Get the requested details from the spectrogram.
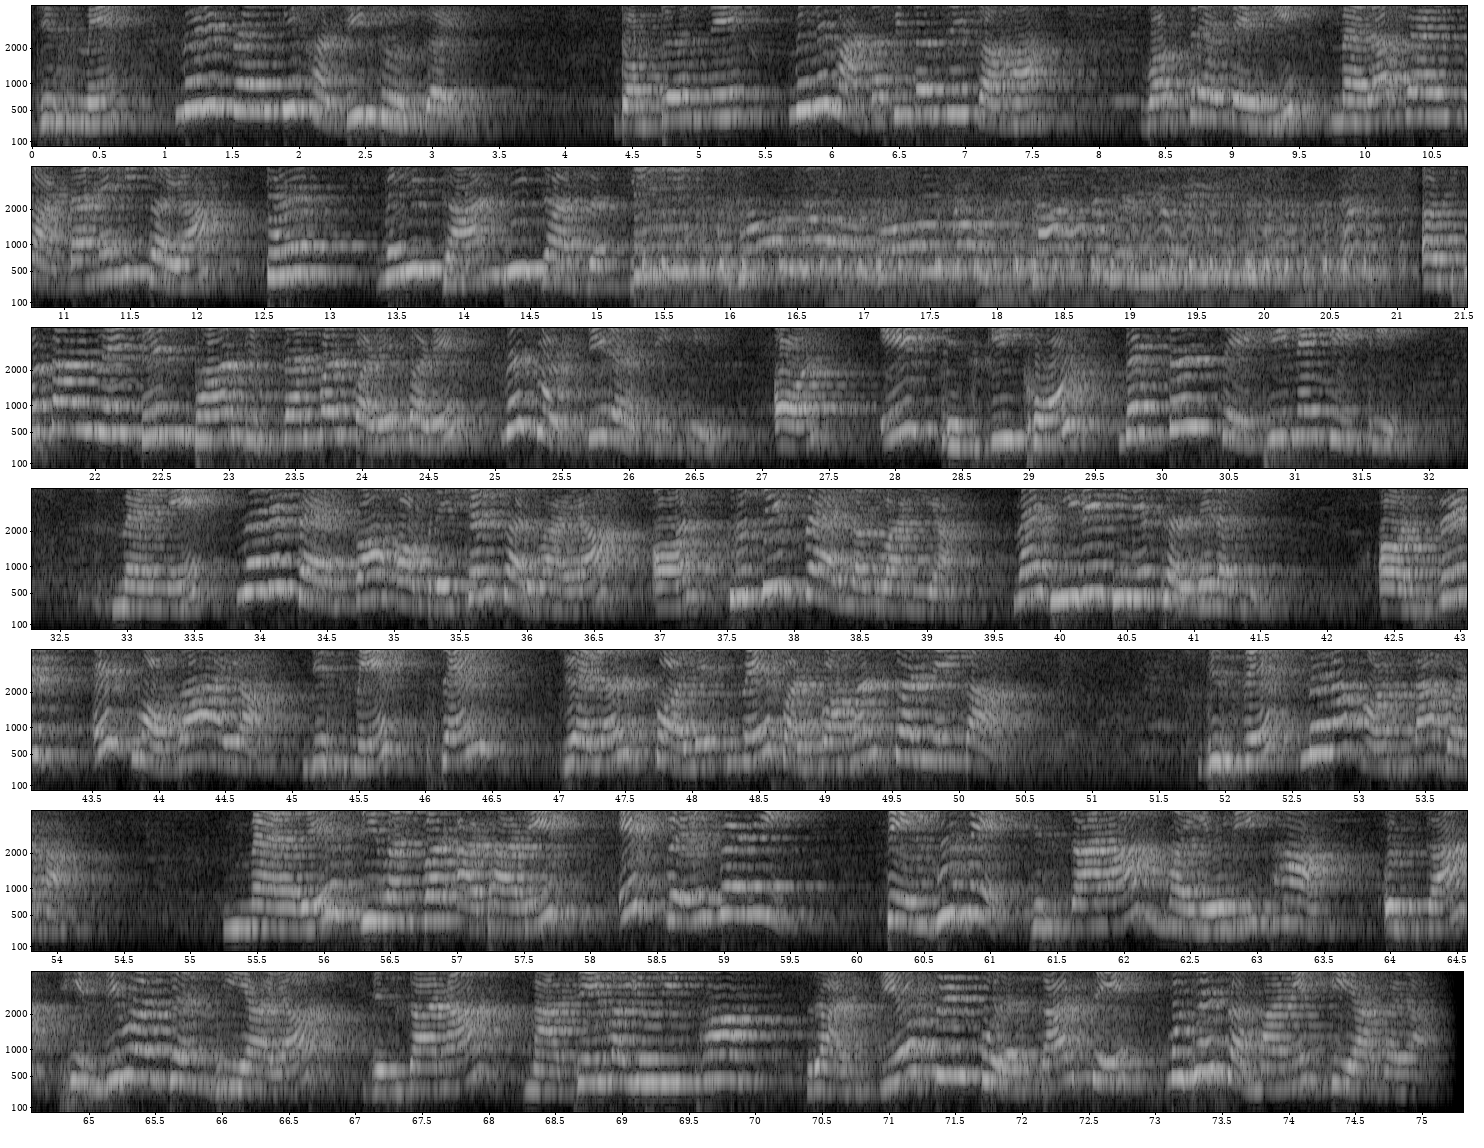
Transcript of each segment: जिसमें मेरे पैर की हड्डी टूट गई। डॉक्टर ने मेरे माता पिता से कहा वक्त रहते ही मेरा पैर काटा नहीं गया तो मेरी जान भी जा सकती। अस्पताल में दिन भर बिस्तर पर पड़े पड़े मैं सोचती रहती थी, और एक इसकी खोज डॉक्टर सेठी ने की थी। मैंने मेरे पैर का ऑपरेशन करवाया और कृत्रिम पैर लगवा लिया। मैं धीरे धीरे चलने लगी। और फिर एक मौका आया जिसमें सेंट ज्वेलर्स कॉलेज में परफॉर्मेंस करने का, जिससे मेरा हौसला बढ़ा। मेरे जीवन पर आधारित एक फ़िल्म बनी तेलुगु में, जिसका नाम मयूरी था। उसका हिंदी वर्जन जिसका नाम नाचे मयूरी था राष्ट्रीय फ़िल्म पुरस्कार से मुझे सम्मानित किया गया।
